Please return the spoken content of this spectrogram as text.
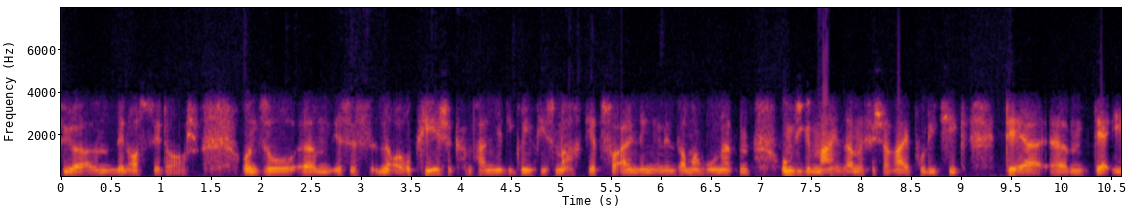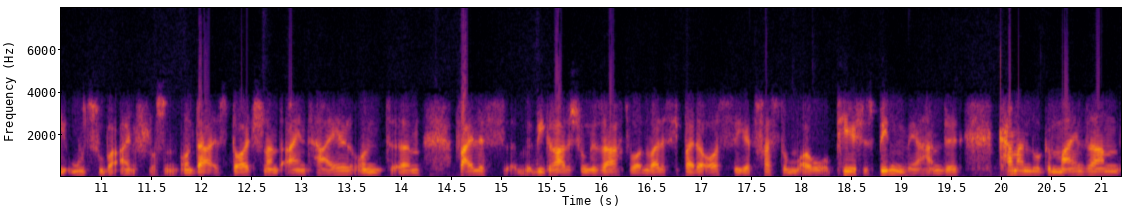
für ähm, den Ostseedorsch. Und so ähm, ist es eine europäische Kampagne, die Greenpeace macht, jetzt vor allen Dingen in den Sommermonaten, um die gemeinsame Fischereipolitik der, ähm, der EU zu beeinflussen. Und da ist Deutschland ein Teil. Und ähm, weil es, wie gerade schon gesagt worden, weil es sich bei der Ostsee jetzt fast um europäisches Binnenmeer handelt, kann man nur gemeinsam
